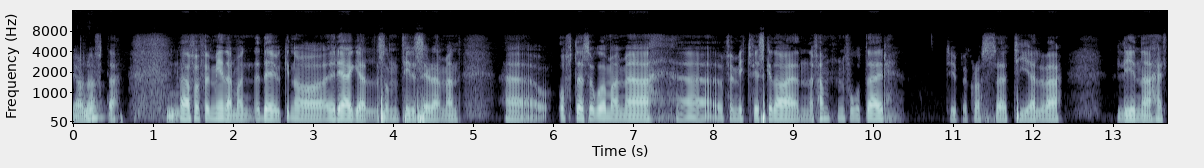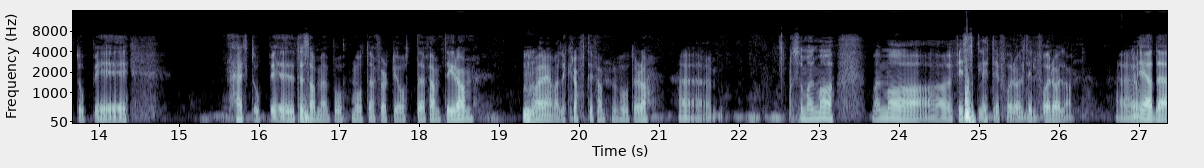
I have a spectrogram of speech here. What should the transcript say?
gjerne. ofte. Mm. Ja, for, for min del, man, det er jo ikke noe regel som tilsier det, men uh, ofte så går man med, uh, for mitt fiske da, en 15-foter, type klasse 10-11, line helt opp i helt opp i til sammen på mot en 48-50 gram. Mm. Nå har jeg en veldig kraftig 15-foter, da. Eh, Så man må, man må fiske litt i forhold til forholdene. Ja. Er det,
